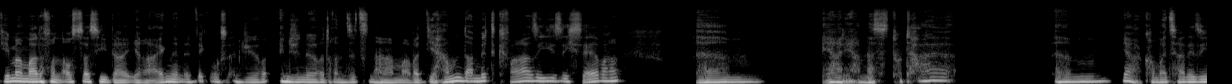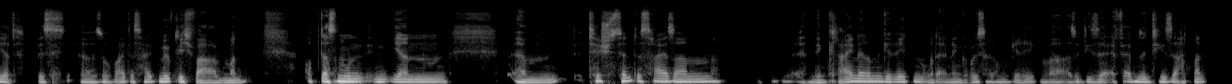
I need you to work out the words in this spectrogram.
gehen wir mal davon aus, dass sie da ihre eigenen Entwicklungsingenieure dran sitzen haben, aber die haben damit quasi sich selber, ähm, ja, die haben das total ähm, ja, kommerzialisiert, bis äh, soweit es halt möglich war. Und man, ob das nun in ihren ähm, Tisch-Synthesizern, in den kleineren Geräten oder in den größeren Geräten war, also diese FM-Synthese hat man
